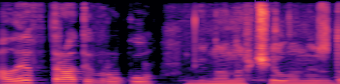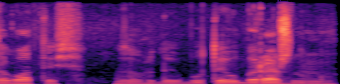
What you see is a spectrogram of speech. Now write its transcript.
але втратив руку. Війна навчила не здаватись, завжди бути обережним,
